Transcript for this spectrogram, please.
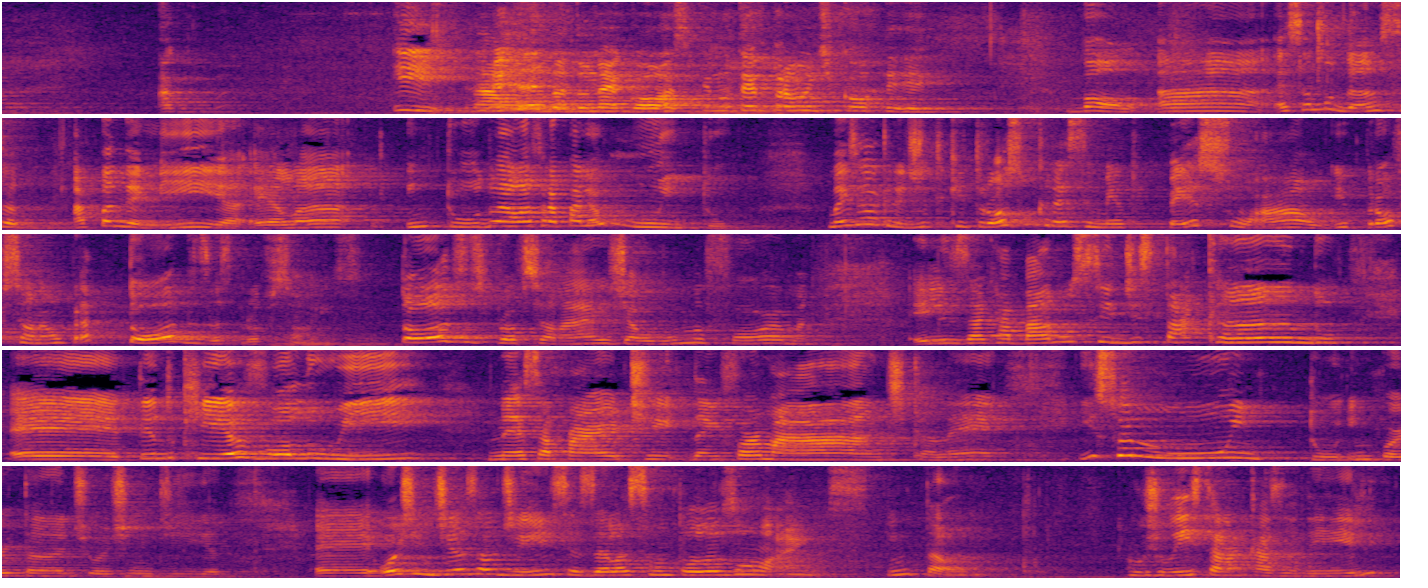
ir na onda do negócio, que não tem para onde correr? Bom, a- essa mudança, a pandemia, ela, em tudo, ela atrapalhou muito. Mas eu acredito que trouxe um crescimento pessoal e profissional para todas as profissões. Todos os profissionais, de alguma forma, eles acabaram se destacando, é, tendo que evoluir nessa parte da informática, né? Isso é muito importante hoje em dia. É, hoje em dia as audiências elas são todas online. Então, o juiz está na casa dele,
